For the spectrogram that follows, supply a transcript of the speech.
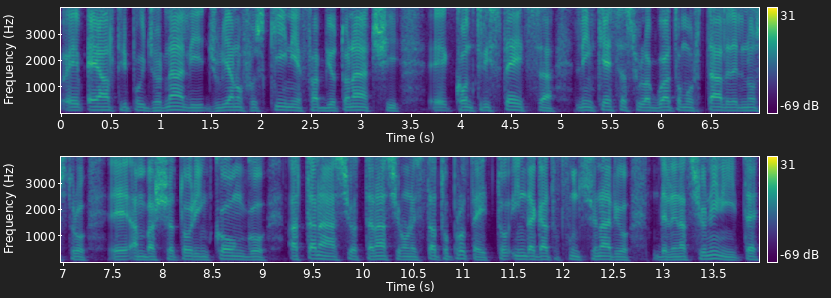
e, e, altri poi giornali, Giuliano Foschini e Fabio Tonacci, eh, con tristezza l'inchiesta sull'agguato mortale del nostro eh, ambasciatore in Congo Attanasio. Attanasio non è stato protetto, indagato funzionario delle Nazioni Unite,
